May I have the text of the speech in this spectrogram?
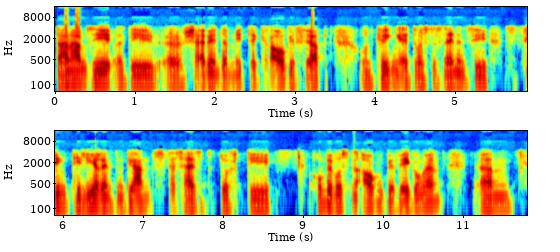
Dann haben Sie äh, die äh, Scheibe in der Mitte grau gefärbt und kriegen etwas, das nennen Sie szintillierenden Glanz. Das heißt, durch die unbewussten Augenbewegungen ähm, äh, äh,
